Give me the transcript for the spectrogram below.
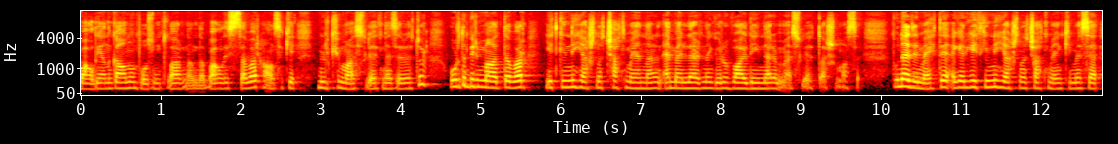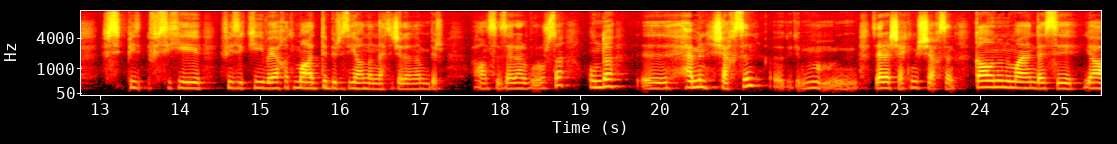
bağlı, yəni qanun pozuntularla da bağlı hissə var, hansı ki, mülki məsuliyyət nəzərdə tutulur. Orada bir maddə var, yetkinlik yaşına çatmayanların əməllərinə görə valideynlərin məsuliyyət daşıması. Bu nə deməkdir? Əgər yetkinlik yaşına çatmayan kiməsə psixi, fiziki və yaxud maddi bir ziyanla nəticələnən bir hansı zərər vurursa, onda həmin şəxsin zərər çəkmiş şəxsin qanuni nümayəndəsi ya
